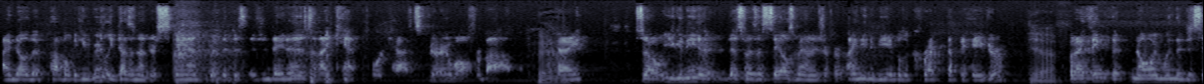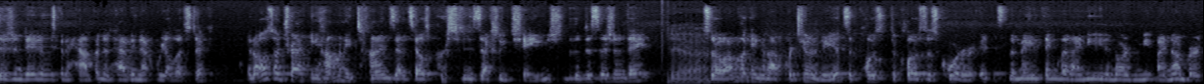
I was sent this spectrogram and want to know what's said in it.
I know that probably he really doesn't understand where the decision date is, and I can't forecast very well for Bob. Yeah. Okay. So you need a so as a sales manager, I need to be able to correct that behavior. Yeah. But I think that knowing when the decision data is going to happen and having that realistic, and also tracking how many times that salesperson has actually changed the decision date. Yeah. So I'm looking at opportunity. It's a supposed to close this quarter. It's the main thing that I need in order to meet my numbers.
